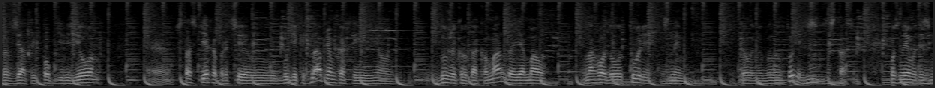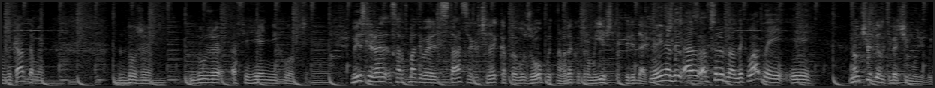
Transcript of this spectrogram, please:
завзятий поп-дивізіон. Е, Стас Пєха працює у будь-яких напрямках і в нього дуже крута команда. Я мав нагоду у турі з ним, коли ми були в турі зі Стасом, познайомитися з музикантами. Дуже, дуже офігенні хлопці. Ну, если рас- рассматривать Стаса как человека, которого уже опытного, да, которому есть что передать. Ну він что аде- ты а- за- абсолютно адекватний і Научил ли он тебя чему-нибудь?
